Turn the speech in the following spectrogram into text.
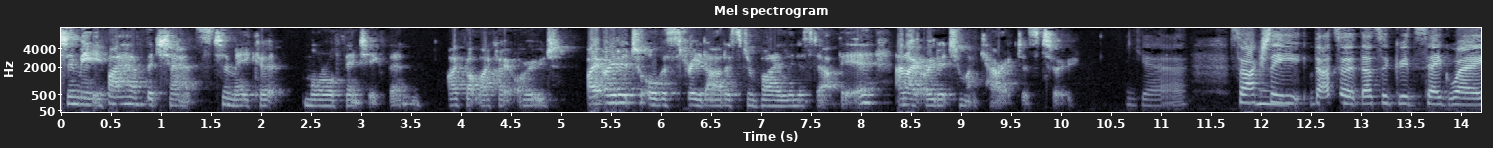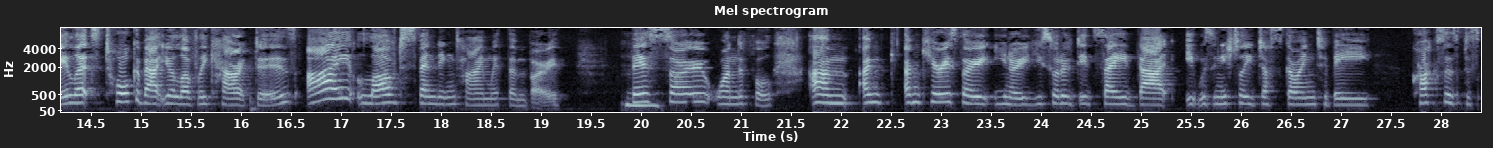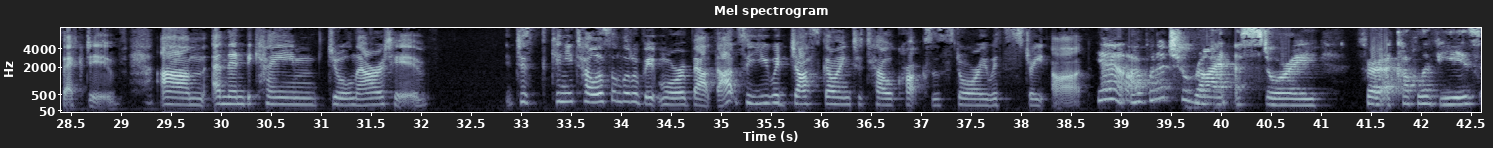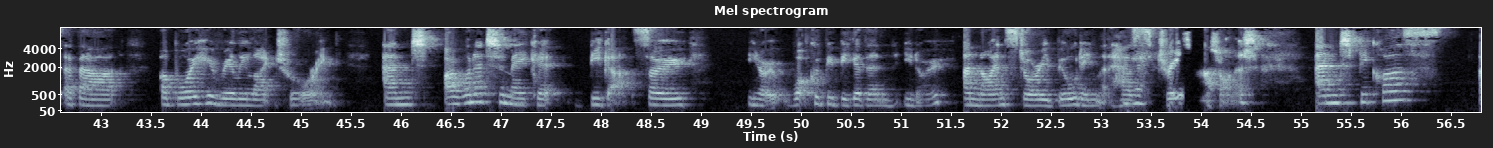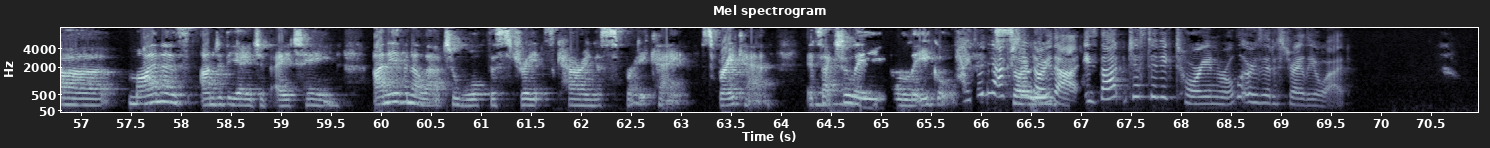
to me, if I have the chance to make it more authentic, than I felt like I owed. I owed it to all the street artists and violinists out there, and I owed it to my characters too. Yeah. So actually that's a that's a good segue. Let's talk about your lovely characters. I loved spending time with them both. They're Mm. so wonderful. Um, I'm I'm curious though. You know, you sort of did say that it was initially just going to be Crux's perspective, um, and then became dual narrative. Just can you tell us a little bit more about that? So you were just going to tell Crux's story with street art. Yeah, I wanted to write a story for a couple of years about a boy who really liked drawing. And I wanted to make it bigger. So, you know, what could be bigger than, you know, a nine story building that has Yeah. street art on it? And because uh, minors under the age of 18 aren't even allowed to walk the streets carrying a spray can, spray can. It's Yeah. actually illegal. I didn't actually know that. Is that just a Victorian rule or is it Australia wide?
